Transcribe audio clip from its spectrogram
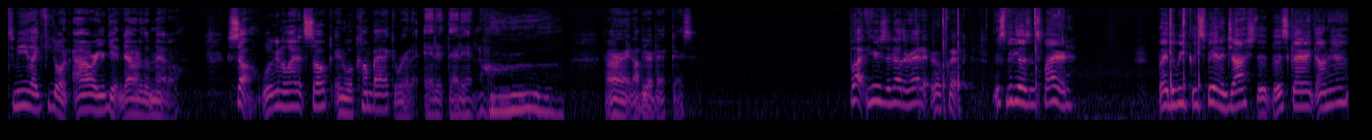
to me, like if you go an hour, you're getting down to the metal. So, we're going to let it soak and we'll come back and we're going to edit that in. Alright, I'll be right back, guys. But here's another edit real quick. This video is inspired by the Weekly Spin. And Josh, the, this guy right down here,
